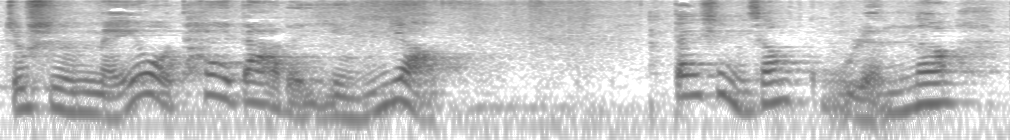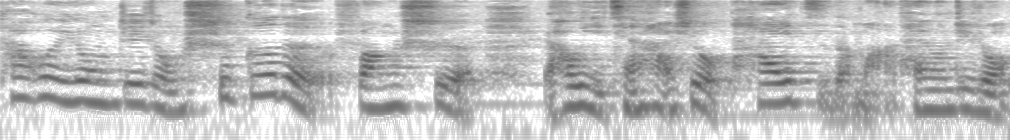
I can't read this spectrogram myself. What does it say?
就是没有太大的营养。但是你像古人呢，他会用这种诗歌的方式，然后以前还是有拍子的嘛，他用这种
